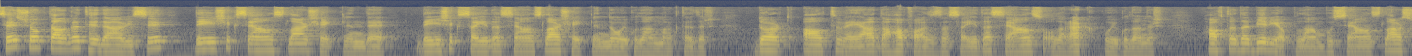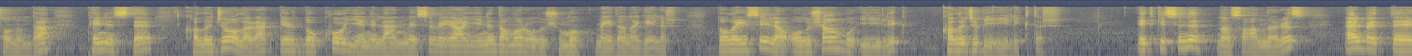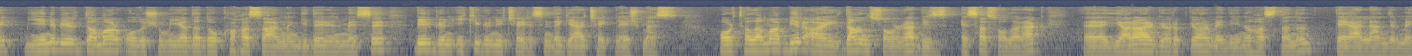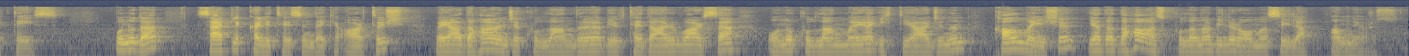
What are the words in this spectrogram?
Ses şok dalga tedavisi değişik seanslar şeklinde, değişik sayıda seanslar şeklinde uygulanmaktadır. 4, 6 veya daha fazla sayıda seans olarak uygulanır. Haftada bir yapılan bu seanslar sonunda peniste kalıcı olarak bir doku yenilenmesi veya yeni damar oluşumu meydana gelir. Dolayısıyla oluşan bu iyilik kalıcı bir iyiliktir. Etkisini nasıl anlarız? Elbette yeni bir damar oluşumu ya da doku hasarının giderilmesi bir gün iki gün içerisinde gerçekleşmez. Ortalama bir aydan sonra biz esas olarak e, yarar görüp görmediğini hastanın değerlendirmekteyiz. Bunu da sertlik kalitesindeki artış veya daha önce kullandığı bir tedavi varsa onu kullanmaya ihtiyacının kalmayışı ya da daha az kullanabilir olmasıyla anlıyoruz.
